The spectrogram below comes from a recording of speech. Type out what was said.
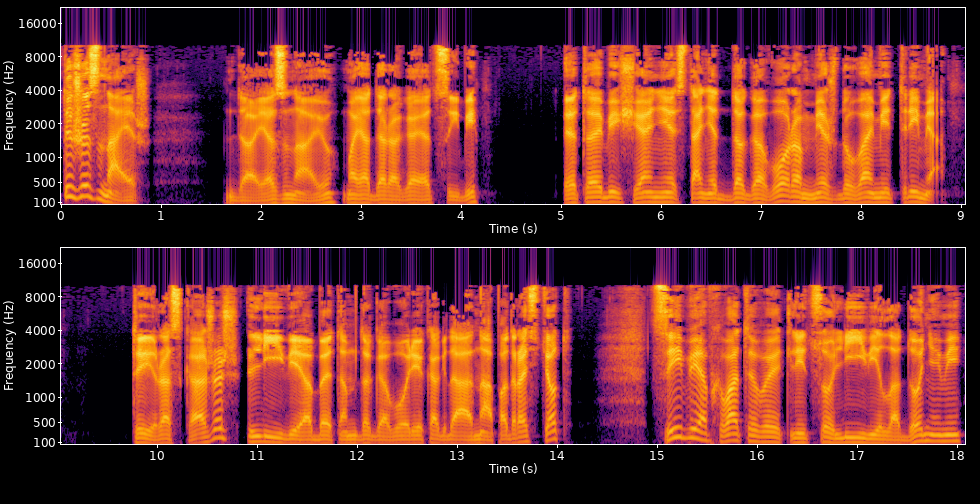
Ты же знаешь». «Да, я знаю, моя дорогая Циби», это обещание станет договором между вами тремя. Ты расскажешь Ливи об этом договоре, когда она подрастет?» Циби обхватывает лицо Ливи ладонями,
